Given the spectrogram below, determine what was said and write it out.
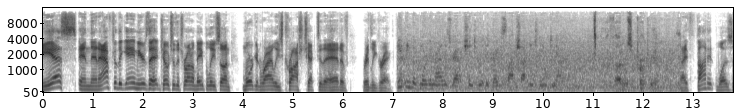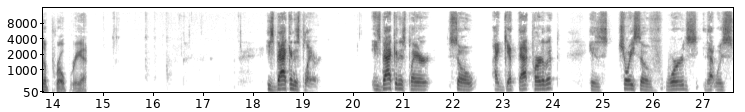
Yes, and then after the game, here's the head coach of the Toronto Maple Leafs on Morgan Rielly's cross check to the head of Ridly Greig. What do you think of Morgan Rielly's reaction to Ridly Greig's slap shot into the empty net? I thought it was appropriate. I thought it was appropriate. He's back in his player. He's back in his player. So I get that part of it. His choice of words that was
